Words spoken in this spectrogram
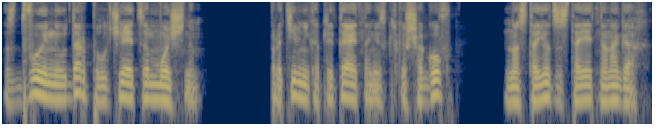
Сдвоенный удар получается мощным. Противник отлетает на несколько шагов, но остается стоять на ногах.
